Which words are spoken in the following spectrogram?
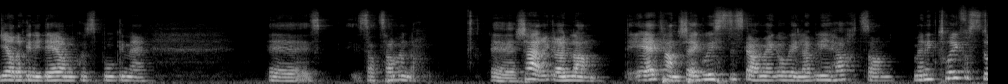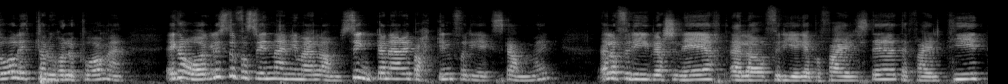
gir dere en idé om hvordan boken er eh, satt sammen. da. Eh, kjære Grønland. Det er kanskje egoistisk av meg å ville bli hørt sånn, men jeg tror jeg forstår litt hva du holder på med. Jeg har òg lyst til å forsvinne innimellom. Synke ned i bakken fordi jeg skammer meg. Eller fordi jeg blir sjenert, eller fordi jeg er på feil sted til feil tid.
